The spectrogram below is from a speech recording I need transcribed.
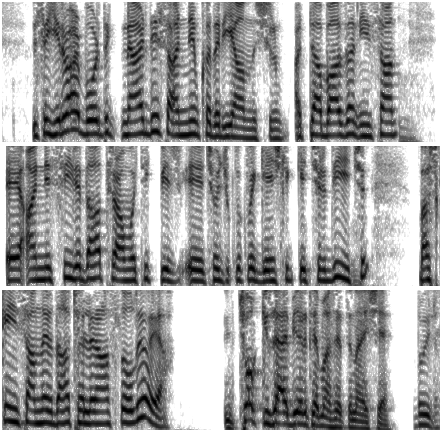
İşte yeri var bu arada neredeyse annem kadar iyi anlaşırım. Hatta bazen insan e, annesiyle daha travmatik bir e, çocukluk ve gençlik geçirdiği için başka insanlara daha toleranslı oluyor ya. Çok güzel bir yere temas ettin Ayşe. Buyurun.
